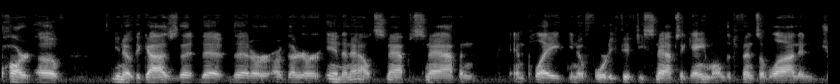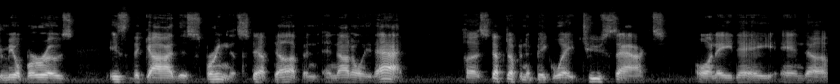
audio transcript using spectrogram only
part of you know the guys that that that are that are in and out snap to snap and and play you know 40 50 snaps a game on the defensive line and jamil Burroughs is the guy this spring that stepped up and and not only that uh, stepped up in a big way two sacks on a day and uh,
